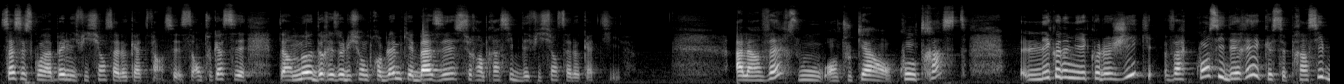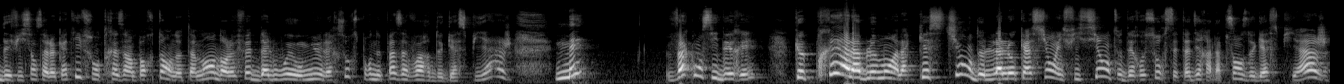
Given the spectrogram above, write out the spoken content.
Ça, c'est ce qu'on appelle l'efficience allocative. En tout cas, c'est un mode de résolution de problème qui est basé sur un principe d'efficience allocative. À l'inverse, ou en tout cas en contraste, l'économie écologique va considérer que ces principes d'efficience allocative sont très importants, notamment dans le fait d'allouer au mieux les ressources pour ne pas avoir de gaspillage, mais va considérer que préalablement à la question de l'allocation efficiente des ressources, c'est-à-dire à l'absence de gaspillage,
